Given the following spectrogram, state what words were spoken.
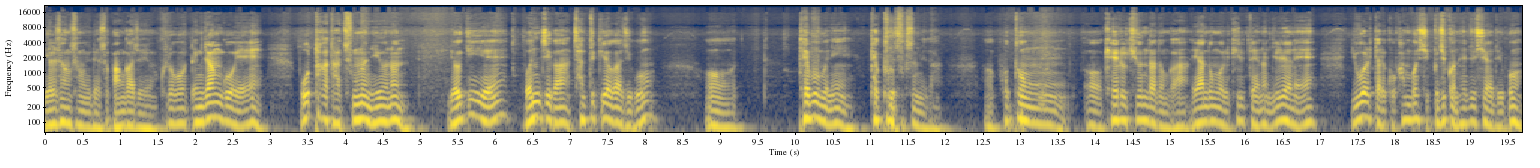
열 상승이 돼서 망가져요. 그리고 냉장고에 모터가 다 죽는 이유는 여기에 먼지가 잔뜩 끼어가지고 어, 대부분이 100% 죽습니다. 어, 보통 어, 개를 키운다던가 애완동물을 키울 때는 1년에 6월 달에 꼭 한 번씩 무조건 해주셔야 되고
